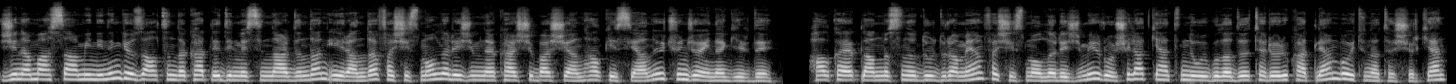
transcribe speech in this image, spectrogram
Jina Mahsami'nin gözaltında katledilmesinin ardından İran'da faşist Molla rejimine karşı başlayan halk isyanı 3. ayına girdi. Halk ayaklanmasını durduramayan faşist Molla rejimi Roşilat kentinde uyguladığı terörü katliam boyutuna taşırken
